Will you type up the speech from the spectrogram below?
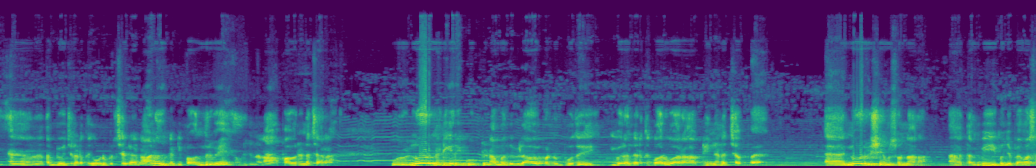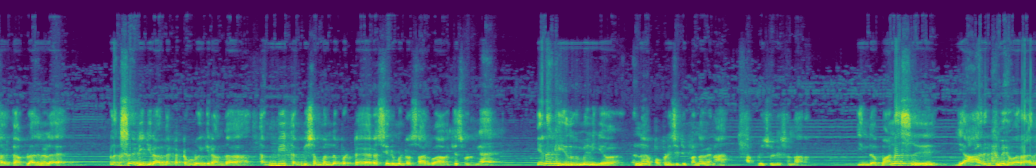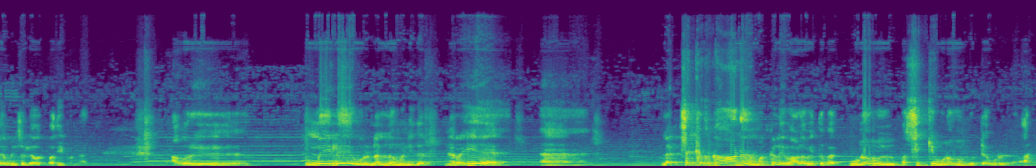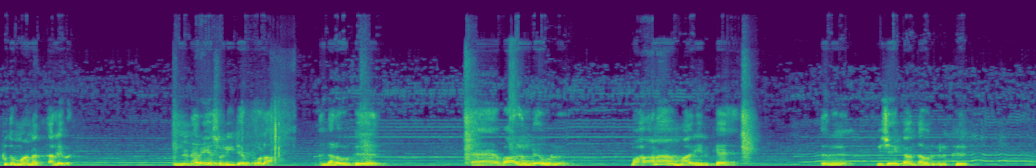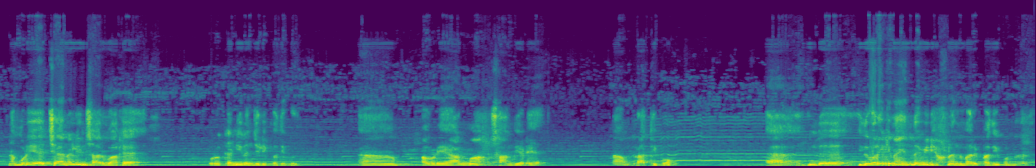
தம்பி வச்சு நடத்துங்க ஒன்றும் பிரச்சனை இல்லை. நானும் கண்டிப்பாக வந்துடுவேன் அப்படின்னு சொன்னா அப்போ அவர் நினச்சாரா ஒரு இன்னொரு நடிகரை கூப்பிட்டு நம்ம அந்த விழாவை பண்ணும்போது இவர் அந்த இடத்துக்கு வருவாரா அப்படின்னு நினச்சப்ப இன்னொரு விஷயம் சொன்னாராம். தம்பி கொஞ்சம் ஃபேமஸாக இருக்காப்புல அதனால ஃப்ளக்ஸ் அடிக்கிறாந்தா கட் அவுட் வைக்கிறாந்தா தம்பி தம்பி சம்பந்தப்பட்ட ரசிகர் மன்ற சார்பாக வைக்க சொல்லுங்கள் எனக்கு எதுவுமே நீங்கள் என்ன பப்ளிசிட்டி பண்ண வேணாம் அப்படின்னு சொல்லி சொன்னாராம். இந்த மனசு யாருக்குமே வராது அப்படின்னு சொல்லி அவர் பதிவு பண்ணார். அவர் உண்மையிலே ஒரு நல்ல மனிதர். நிறைய லட்சக்கணக்கான மக்களை வாழ வைத்தவர் உணவு பசிக்கு உணவு போட்ட ஒரு அற்புதமான தலைவர். இன்னும் நிறைய சொல்லிக்கிட்டே போகலாம் அந்த அளவுக்கு வாழ்ந்த ஒரு மகானா மாறி இருக்க திரு விஜயகாந்த் அவர்களுக்கு நம்முடைய சேனலின் சார்பாக ஒரு கண்ணீரஞ்சலி பதிவு. அவருடைய ஆன்மா சாந்தி அடைய நாம் பிரார்த்திப்போம். இந்த இந்த இதுவரைக்கும் நான் எந்த வீடியோவில் இந்த மாதிரி பதிவு பண்ணதில்லை.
